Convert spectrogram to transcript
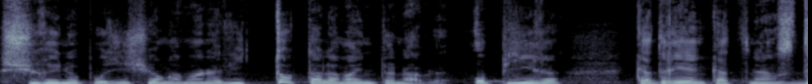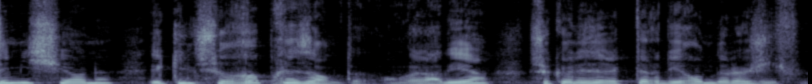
sur une position, à mon avis, totalement intenable. Au pire, qu'Adrien Quatennens démissionne et qu'il se représente. On verra bien ce que les électeurs diront de la gifle.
